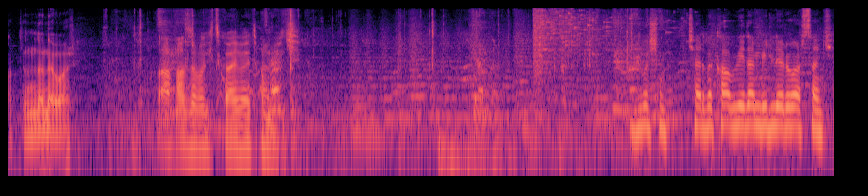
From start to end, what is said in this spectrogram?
Aklında ne var? Daha fazla vakit kaybetmemek. Başım içeride kavga eden birileri var sanki.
